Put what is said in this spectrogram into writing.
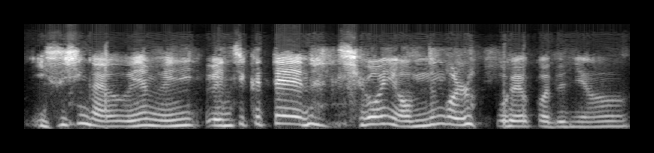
있으신가요? 왜냐면 왠, 왠지 그때는 직원이 없는 걸로 보였거든요.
